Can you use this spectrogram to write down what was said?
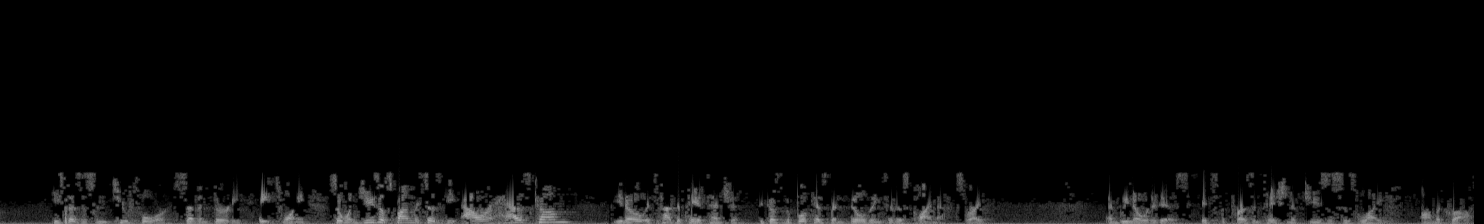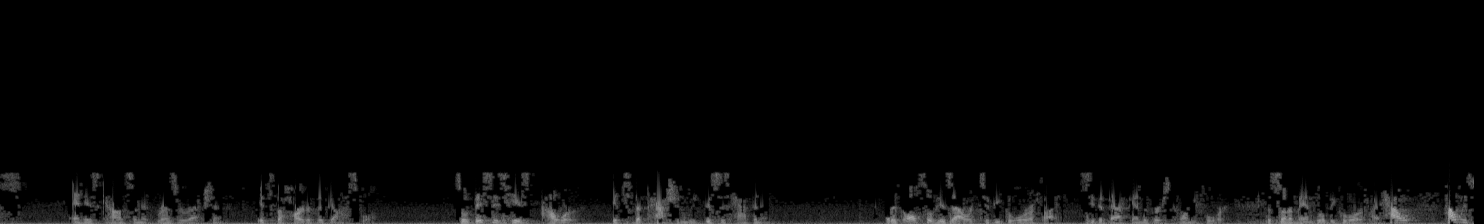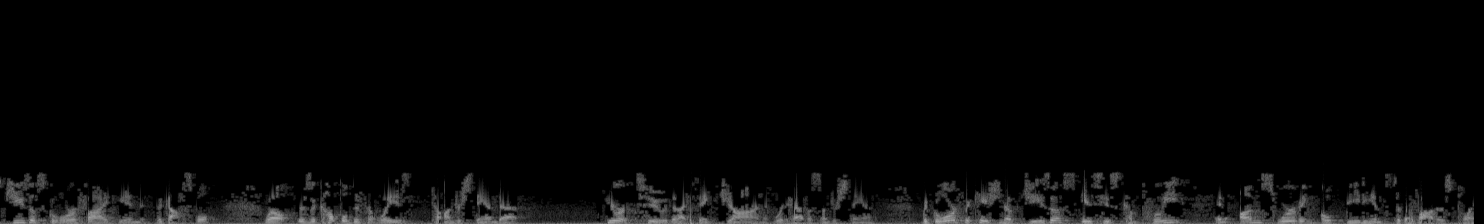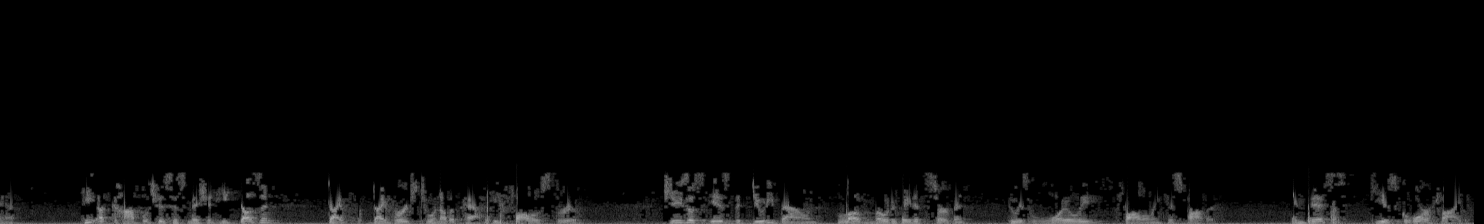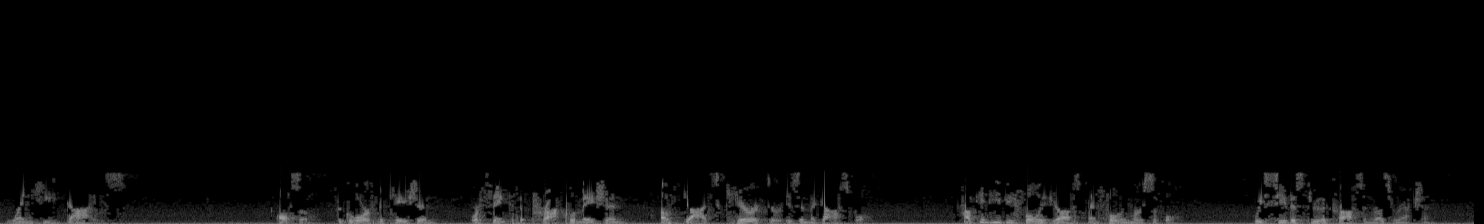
He says this in 2 4, 730, 820. So when Jesus finally says the hour has come, you know it's time to pay attention because the book has been building to this climax, right? And we know what it is it's the presentation of Jesus' life on the cross and his consummate resurrection. It's the heart of the gospel. So this is his hour. It's the Passion Week. This is happening. But it's also his hour to be glorified. See the back end of verse 24 the Son of Man will be glorified. How, how is Jesus glorified in the gospel? Well, there's a couple different ways to understand that. Here are two that I think John would have us understand. The glorification of Jesus is his complete and unswerving obedience to the Father's plan. He accomplishes his mission. He doesn't diverge to another path, he follows through. Jesus is the duty bound, love motivated servant who is loyally following his Father. In this, he is glorified when he dies. Also, the glorification, or think the proclamation of God's character, is in the gospel. How can he be fully just and fully merciful? We see this through the cross and resurrection.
